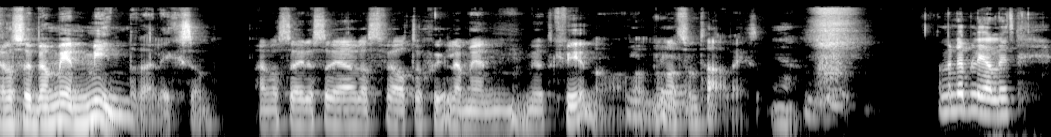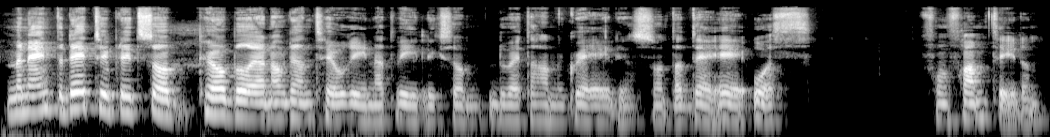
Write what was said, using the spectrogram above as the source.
Eller? Så blir män mindre liksom. Eller så är det så jävla svårt att skilja män mot kvinnor eller något sånt här liksom. Ja. Ja, Men det blir lite, men är inte det typ lite så påbörjan av den teorin att vi liksom, du vet det här med grey aliens och sånt, att det är oss från framtiden.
